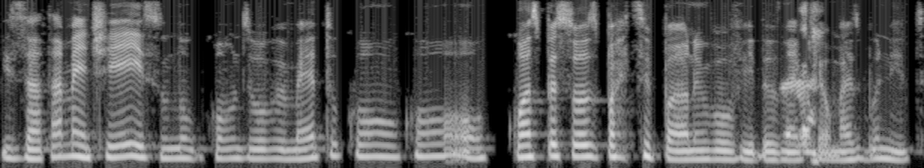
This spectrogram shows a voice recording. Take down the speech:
Exatamente, é isso, no, com o desenvolvimento, com, com, com as pessoas participando, envolvidas, né? Que é o mais bonito.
